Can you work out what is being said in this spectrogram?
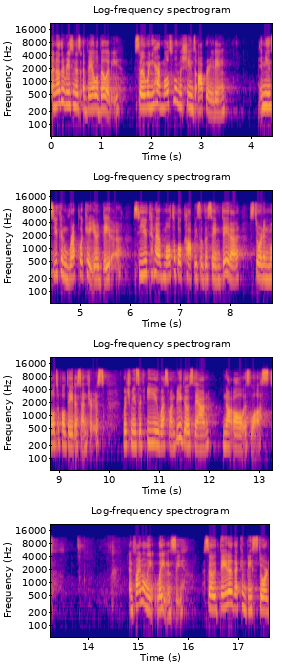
Another reason is availability. So when you have multiple machines operating, it means you can replicate your data. So you can have multiple copies of the same data stored in multiple data centers, which means if EU West 1B goes down, not all is lost. And finally, latency. So data that can be stored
